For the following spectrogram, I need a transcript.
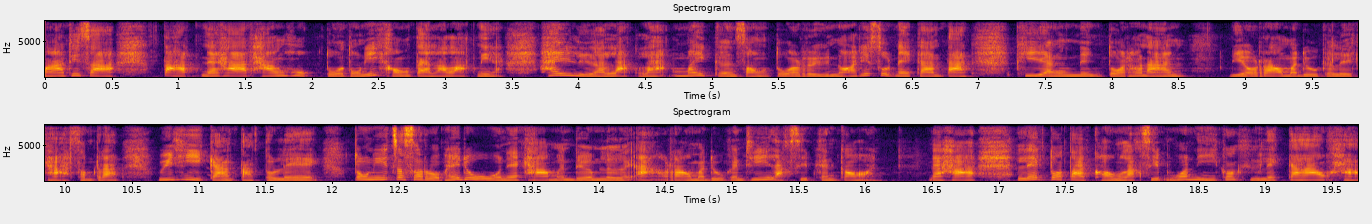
มารถที่จะตัดนะคะทั้ง 6 ตัวตรงนี้ของแต่ละหลักเนี่ยให้เหลือหลักละไม่เกิน 2 ตัวหรือน้อยที่สุดในการตัดเพียง 1 ตัวเท่านั้น เดี๋ยวเรามาดูกันเลยค่ะสำหรับวิธีการตัดตัวเลข ตรงนี้จะสรุปให้ดูนะคะเหมือนเดิมเลยอะเรามาดูกันที่หลักสิบกันก่อนนะคะ เลขตัวตัดของหลักสิบงวดนี้ก็คือเลข 9 ค่ะ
